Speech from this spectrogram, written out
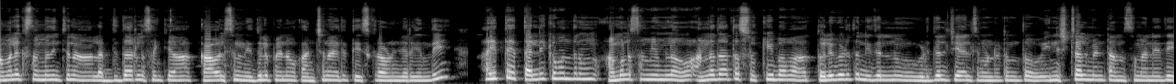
అమలుకి సంబంధించిన లబ్ధిదారుల సంఖ్య కావలసిన నిధులపైన ఒక అంచనా అయితే తీసుకురావడం జరిగింది. అయితే తల్లికి వందనం అమలు సమయంలో అన్నదాత సుఖీభవ తొలి విడత నిధులను విడుదల చేయాల్సి ఉండటంతో ఇన్స్టాల్మెంట్ అంశం అనేది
